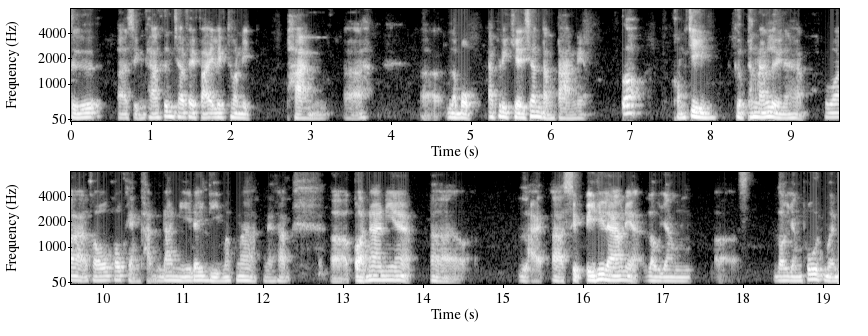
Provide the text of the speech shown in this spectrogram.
ซื้อสินค้าเครื่องใช้ไฟฟ้าอิเล็กทรอนิกส์ผ่านระบบแอปพลิเคชันต่างๆ เนี่ยก็ของจีนเกือบทั้งนั้นเลยนะครับ เพราะว่าเขาเขาแข่งขันด้านนี้ได้ดีมากๆนะครับก่อนหน้านี้ หลายสิบปีที่แล้วเนี่ยเรายังเรายังพูดเหมือน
